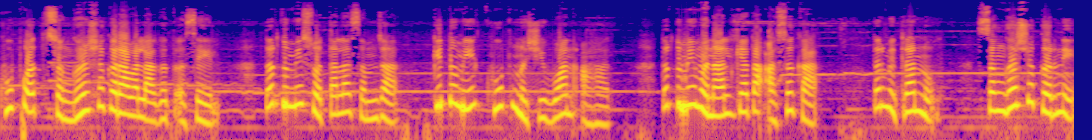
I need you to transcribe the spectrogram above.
खूपच संघर्ष करावा लागत असेल तर तुम्ही स्वतःला समजा की तुम्ही खूप नशीबवान आहात. तर तुम्ही म्हणाल की आता असं का? तर मित्रांनो संघर्ष करणे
